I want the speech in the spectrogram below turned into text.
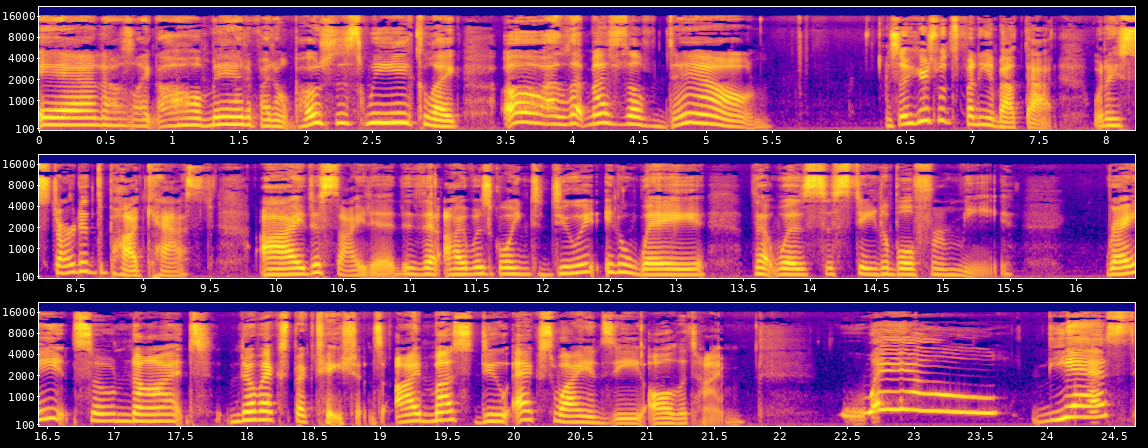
And I was like, oh man, if I don't post this week, like, oh, I let myself down. So here's what's funny about that. When I started the podcast, I decided that I was going to do it in a way that was sustainable for me. Right? So not no expectations. I must do X, Y, and Z all the time. Well, yes,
